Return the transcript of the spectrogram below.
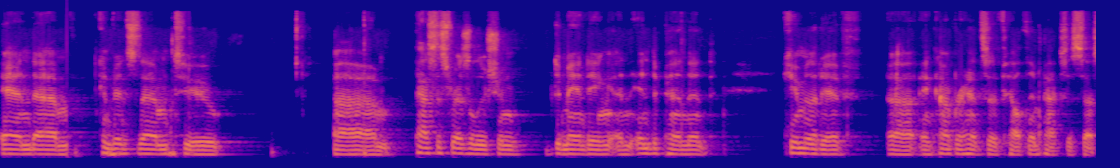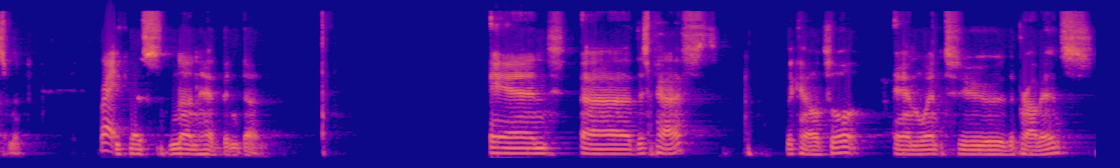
and um, convince them to um, pass this resolution demanding an independent, cumulative, uh, and comprehensive health impacts assessment Right. because none had been done. And uh, this passed the council and went to the province,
